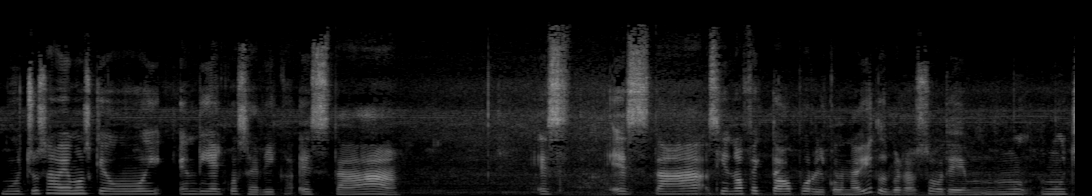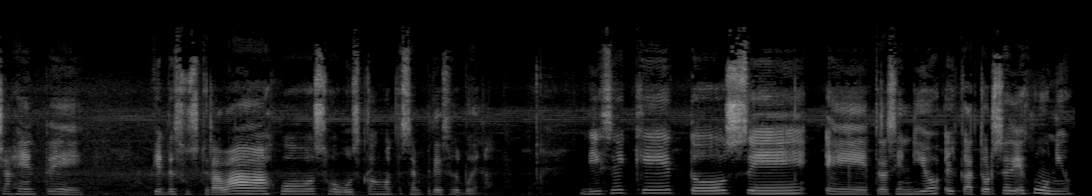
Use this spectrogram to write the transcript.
muchos sabemos que hoy en día en Costa Rica está, está siendo afectado por el coronavirus, ¿verdad? Sobre mucha gente pierde sus trabajos o buscan otras empresas. Bueno, dice que todo se eh, trascendió el 14 de junio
